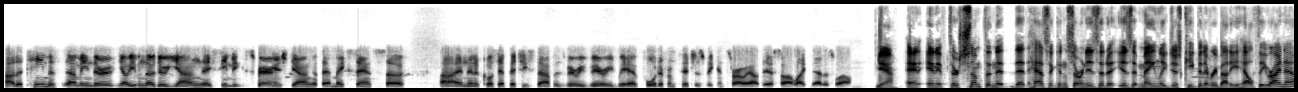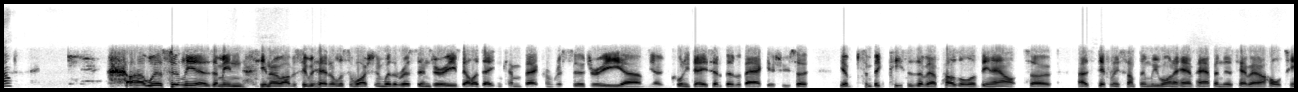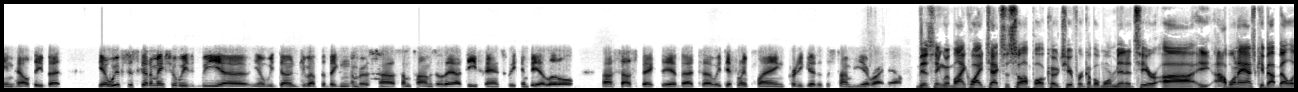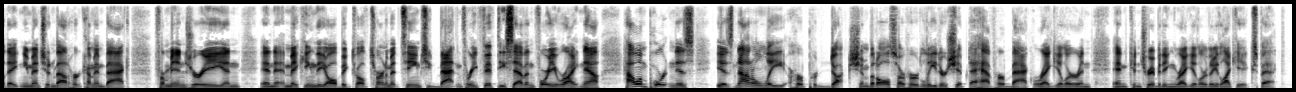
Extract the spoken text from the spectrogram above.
uh, the team is. I mean, they're you know even though they're young, they seem experienced young, if that makes sense. So uh, and then, of course, our pitching staff is very varied. We have four different pitches we can throw out there, so I like that as well. Yeah, and and if there's something that, that has a concern, is it a, is it mainly just keeping everybody healthy right now? Uh, well, it certainly is. I mean, you know, obviously we had Alyssa Washington with a wrist injury, Bella Dayton coming back from wrist surgery. Um, you know, Courtney Days had a bit of a back issue. So, you know, some big pieces of our puzzle have been out. So uh, it's definitely something we want to have happen is have our whole team healthy. But you know, we've just got to make sure we we uh, you know we don't give up the big numbers. Uh, sometimes with our defense, we can be a little uh, suspect there, but uh, we're definitely playing pretty good at this time of year right now. Visiting with Mike White, Texas softball coach, here for a couple more minutes here. Uh, I want to ask you about Bella Dayton. You mentioned about her coming back from injury and, and making the All Big 12 tournament team. She's batting 357 for you right now. How important is is not only her production, but also her leadership to have her back regular and, and contributing regularly like you expect?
